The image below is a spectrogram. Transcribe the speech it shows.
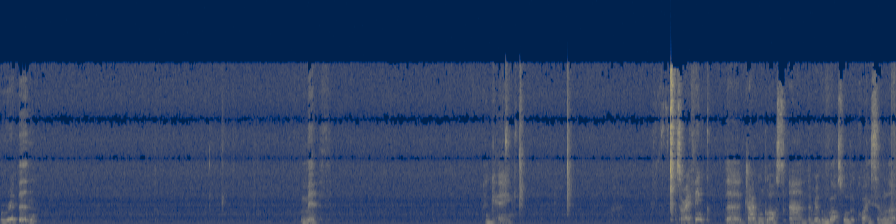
Ribbon. Myth. Okay. Sorry, I think the dragon gloss and the ribbon gloss will look quite similar.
